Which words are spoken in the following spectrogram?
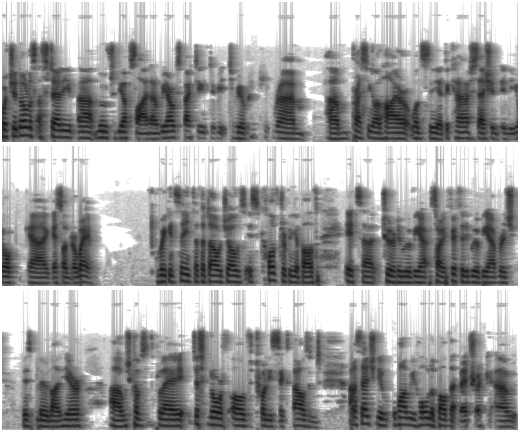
but you notice a steady uh, move to the upside, and we are expecting to be to be um, um, pressing on higher once the the cash session in New York uh, gets underway. We can see that the Dow Jones is comfortably above its uh, 200 moving sorry 50 moving average. This blue line here, uh, which comes into play just north of 26,000. And essentially, while we hold above that metric, um,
